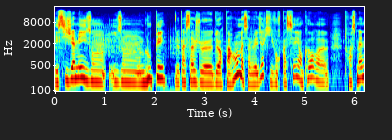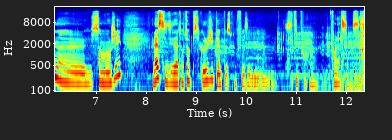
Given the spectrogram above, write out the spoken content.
Et si jamais ils ont, ils ont loupé le passage de, leurs parents, bah, ça veut dire qu'ils vont repasser encore euh, trois 3 semaines euh, sans manger. là, c'était la torture psychologique un peu ce qu'on faisait. C'était pour, euh, pour la science.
